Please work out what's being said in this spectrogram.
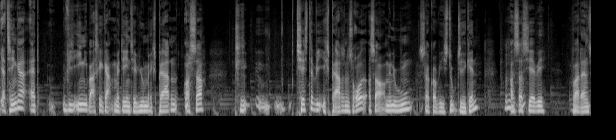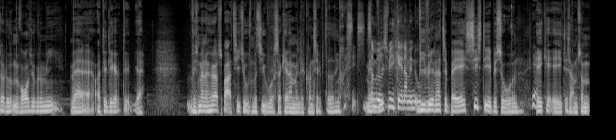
jeg tænker, at vi egentlig bare skal i gang med det interview med eksperten, ja. og så tester vi eksperternes råd, og så om en uge, så går vi i studiet igen, mm-hmm. og så siger vi, hvordan så det ud med vores økonomi, hvad, og det ligger, det, ja, hvis man har hørt spare 10.000 på 10 uger, så kender man lidt konceptet. Ikke? Præcis. Men så mødes vi, vi igen om en uge. Vi vender tilbage sidste i episoden, ja. a.k.a. det samme som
